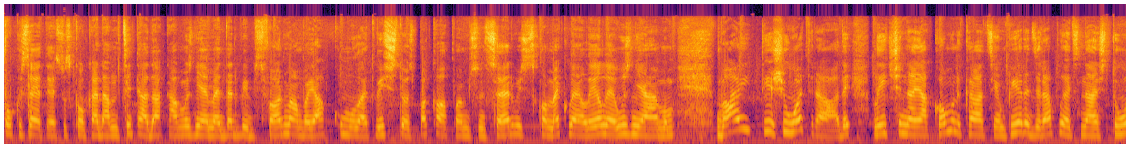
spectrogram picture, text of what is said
fokusēties uz kaut kādām citādākām uzņēmējdarbības formām vai akumulēt visus tos pakalpojumus un servisus, ko meklē lielie uzņēmumi. Vai tieši otrādi līdzinājā komunikācija un pieredze ir apliecinājusi to,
